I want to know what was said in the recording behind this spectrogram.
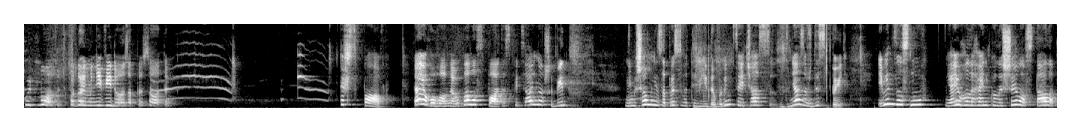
Будь ласка, дай мені відео записати. Ти ж спав. Я його головне уклала спати спеціально, щоб він не мішав мені записувати відео, бо він в цей час дня завжди спить. І він заснув. Я його легенько лишила, встала,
